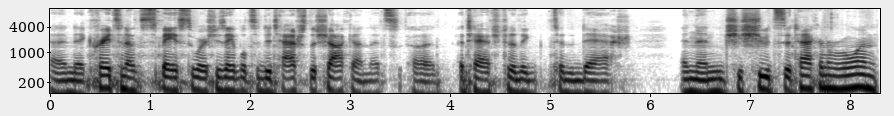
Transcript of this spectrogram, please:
and it creates enough space to where she's able to detach the shotgun that's uh, attached to the to the dash, and then she shoots attacker number one,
